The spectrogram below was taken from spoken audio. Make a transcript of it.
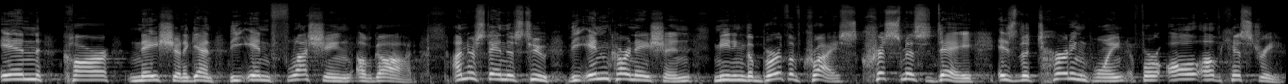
incarnation, again, the infleshing of God. Understand this too. The incarnation, meaning the birth of Christ, Christmas Day, is the turning point for all of history.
